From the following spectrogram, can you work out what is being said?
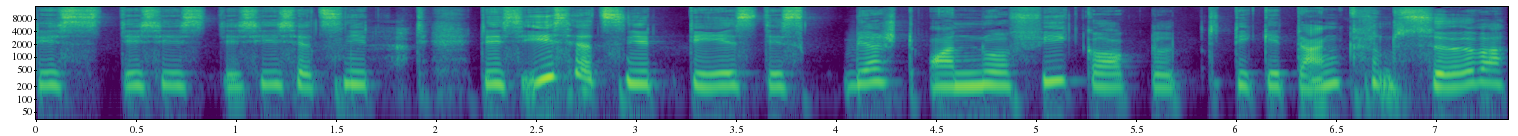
das, das, ist, das ist jetzt nicht, das ist jetzt nicht das, das wirst an nur Vieh gackelt, die Gedanken selber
